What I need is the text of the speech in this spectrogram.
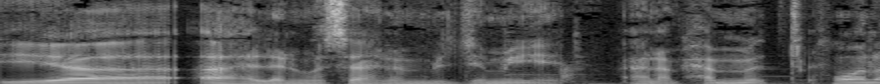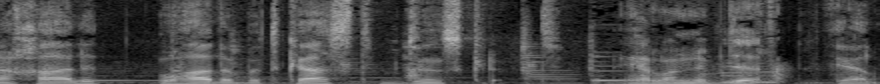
يا أهلا وسهلا بالجميع. أنا محمد. وأنا خالد. وهذا بودكاست بدون سكريبت. يلا نبدأ. يلا.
